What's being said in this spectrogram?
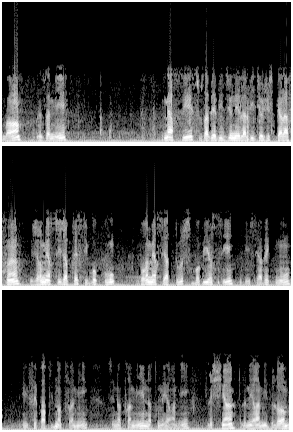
Bon, les amis. Merci si vous avez visionné la vidéo jusqu'à la fin. Je remercie, j'apprécie beaucoup. Je vous remercie à tous. Bobby aussi, ici avec nous. Il fait partie de notre famille. C'est notre ami, notre meilleur ami. Le chien, le meilleur ami de l'homme.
